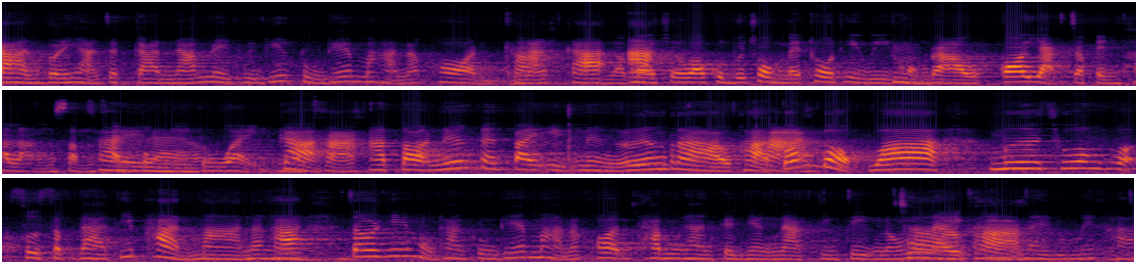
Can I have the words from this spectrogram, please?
การบริหารจัดการน้ำในพื้นที่กรุงเทพมหานครค่ะนะคะแล้วก็อะเชื่อว่าคุณผู้ชมเมโทรทีวีอืมของเราก็อยากจะเป็นพลังสำคัญใช่ตรงนี้แล้วด้วยค่ะนะคะอะต่อเนื่องกันไปอีกหนึ่งเรื่องราวค่ะค่ะ ต้องบอกว่าเมื่อช่วงสุดสัปดาห์ที่ผ่านมานะคะอืมเจ้าหน้าที่ของทางกรุงเทพมหานครทำงานกันอย่างหนักจริงๆน้องใช่ลูกน้ำค่ะทำอะไรรู้ไหมคะ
